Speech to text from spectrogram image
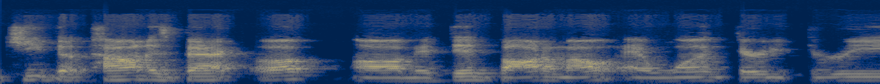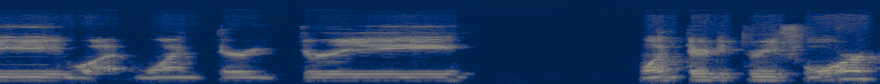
G the pound is back up. Um, it did bottom out at 133. What 133? 133.4.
